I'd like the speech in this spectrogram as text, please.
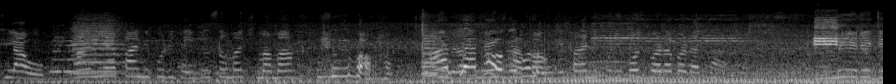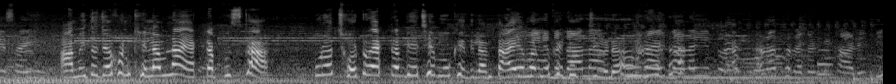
खिलाओ खा लिया पानी पूरी थैंक यू सो मच मामा बाबा आप क्या खाओगे पानी पूरी बहुत बड़ा बड़ा था मेरे जैसा ही আমি তো যখন খেলাম না একটা ফুচকা পুরো ছোট একটা বেছে মুখে দিলাম তাই আমার मैंने মুখে तो डाला ঢুকছিল না पूरा एक डाला ये तो थोड़ा थोड़ा करके खा रही थी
